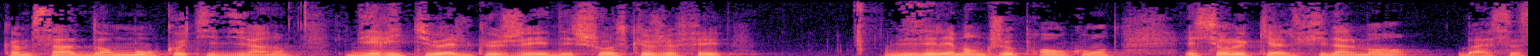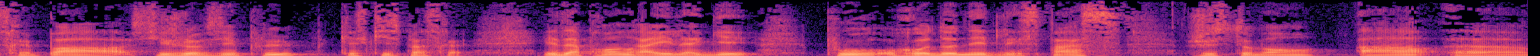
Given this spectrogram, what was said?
comme ça dans mon quotidien des rituels que j'ai, des choses que je fais, des éléments que je prends en compte et sur lesquels finalement bah, ce serait pas, si je le faisais plus, qu'est-ce qui se passerait? Et d'apprendre à élaguer pour redonner de l'espace justement à, euh,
